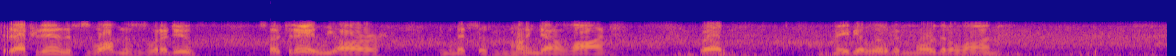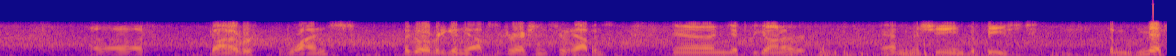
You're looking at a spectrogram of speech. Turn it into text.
Good afternoon, this is Walton, this is what I do. So today we are in the midst of mowing down a lawn. Well, maybe a little bit more than a lawn. Uh, gone over once. I'll go over it again in the opposite direction and see what happens. And yet to be gone over. And the machine, the beast, the myth,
